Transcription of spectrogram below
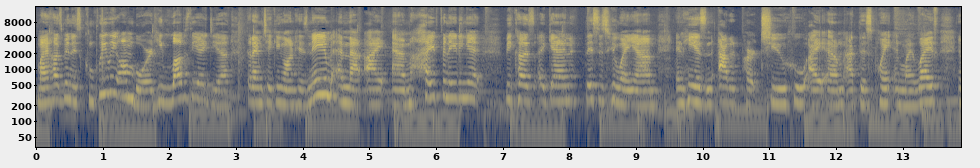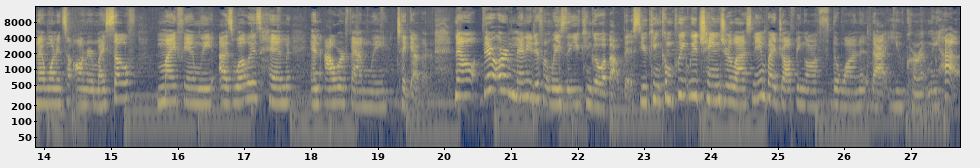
My husband is completely on board. He loves the idea that I'm taking on his name and that I am hyphenating it because again, this is who I am and he is an added part to who I am at this point in my life and I wanted to honor myself, my family, as well as him and our family together. Now, there are many different ways that you can go about this. You can completely change your last name by dropping off the one that you currently have.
